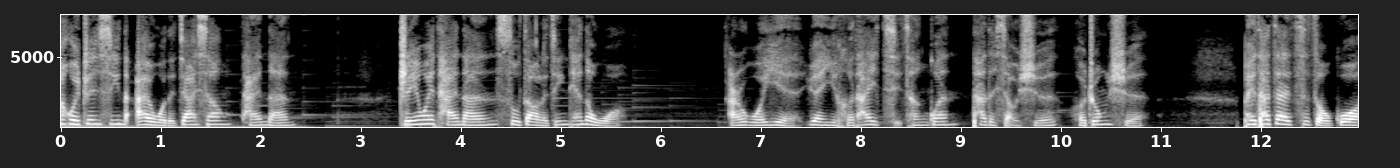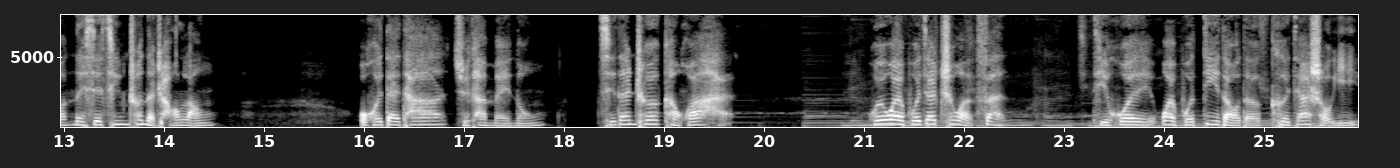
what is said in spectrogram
他会真心的爱我的家乡台南，只因为台南塑造了今天的我，而我也愿意和他一起参观他的小学和中学，陪他再次走过那些青春的长廊。我会带他去看美浓，骑单车看花海，回外婆家吃晚饭，体会外婆地道的客家手艺。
